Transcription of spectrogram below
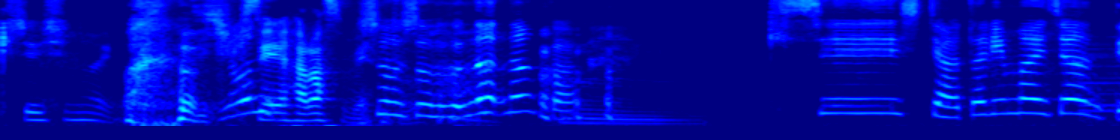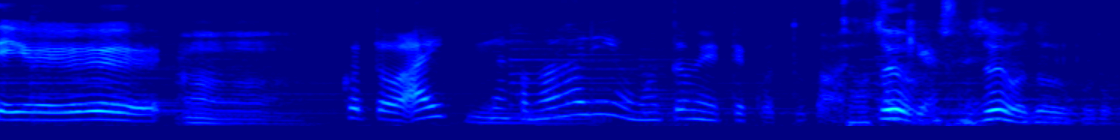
規制しないの？自主規制ハラスメント。そうそうそうな、なんか、うん。規制して当たり前じゃんっていう。ことをあい、うんなんか周りにも求めるってことがあった例えば、気がする例えばどういうことか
